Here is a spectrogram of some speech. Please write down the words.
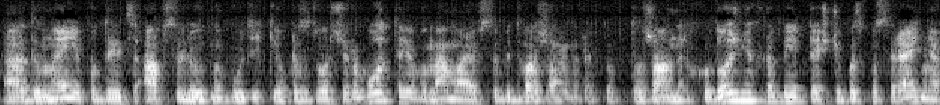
А до неї подаються абсолютно будь-які образотворчі роботи. Вона має в собі два жанри: тобто жанр художніх робіт, те, що безпосередньо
